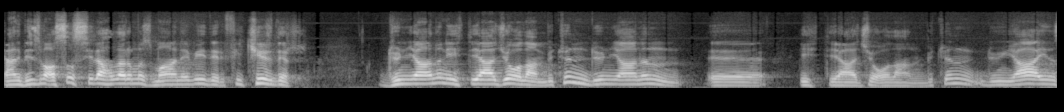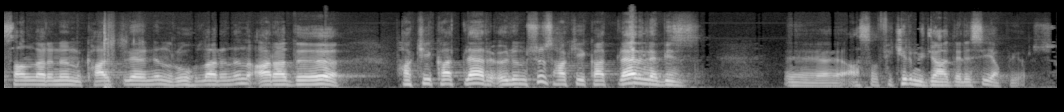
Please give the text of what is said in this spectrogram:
Yani bizim asıl silahlarımız manevidir, fikirdir. Dünyanın ihtiyacı olan, bütün dünyanın e, ihtiyacı olan, bütün dünya insanlarının kalplerinin, ruhlarının aradığı hakikatler, ölümsüz hakikatlerle biz e, asıl fikir mücadelesi yapıyoruz.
